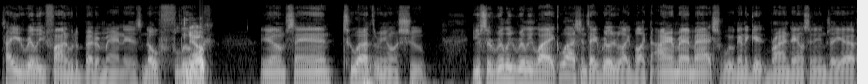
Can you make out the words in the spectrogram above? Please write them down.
That's how you really find who the better man is. No fluke. Yep. You know what I'm saying? Two out of three on shoot. Used to really, really like. Well, I shouldn't say really, really like, but like the Iron Man match. We are gonna get Bryan Danielson and MJF.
